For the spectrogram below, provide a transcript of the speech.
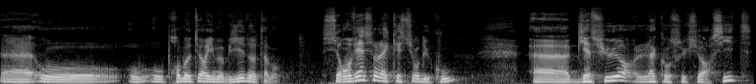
euh, aux, promoteurs immobiliers notamment. Si on revient sur la question du coût, euh, bien sûr, la construction hors site,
